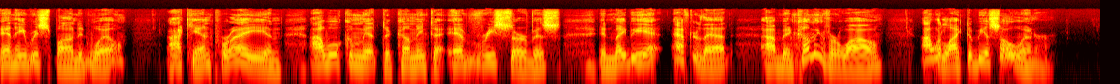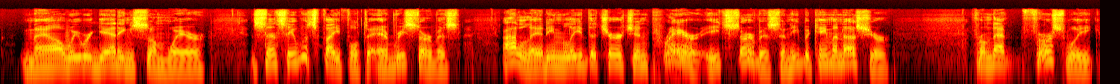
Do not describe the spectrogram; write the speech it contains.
And he responded, Well, I can pray and I will commit to coming to every service. And maybe after that, I've been coming for a while. I would like to be a soul winner. Now we were getting somewhere. Since he was faithful to every service, I let him lead the church in prayer each service, and he became an usher. From that first week,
